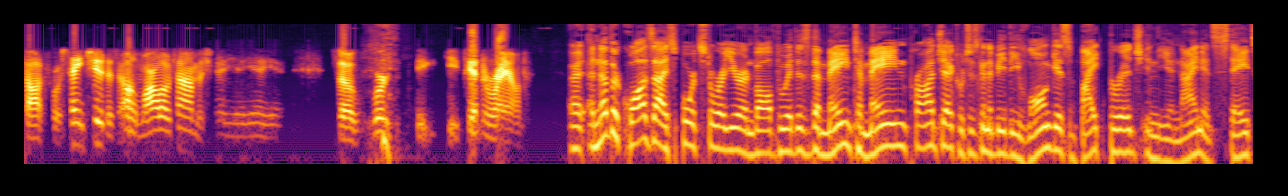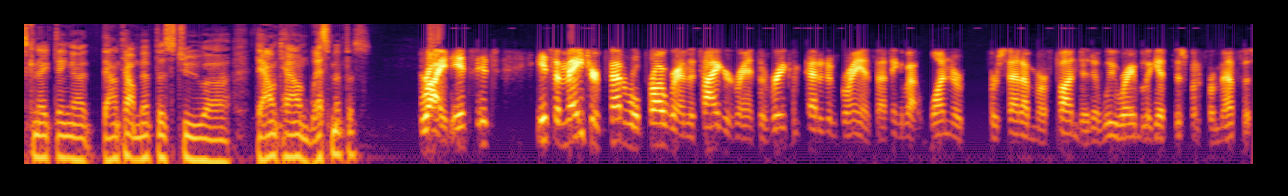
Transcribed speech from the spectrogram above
thought for? St. Judas? Oh, Marlo Thomas. Yeah, yeah, yeah, yeah." So we're he's getting around. Right, another quasi sports story you're involved with is the Main to Main project, which is going to be the longest bike bridge in the United States, connecting uh, downtown Memphis to uh, downtown West Memphis. Right. It's it's it's a major federal program. The Tiger grants are very competitive grants. I think about one percent of them are funded, and we were able to get this one from Memphis.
